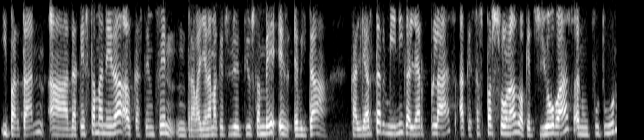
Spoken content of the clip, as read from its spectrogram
i, per tant, eh, d'aquesta manera el que estem fent, treballant amb aquests objectius també, és evitar que a llarg termini, que a llarg plaç, aquestes persones o aquests joves en un futur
